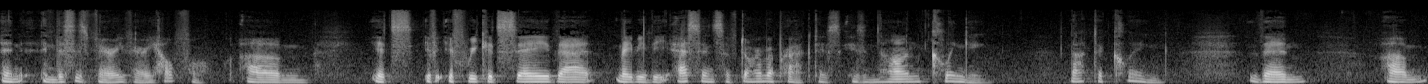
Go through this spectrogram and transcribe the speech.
and, and this is very, very helpful. Um, it's if, if we could say that maybe the essence of Dharma practice is non-clinging, not to cling, then um,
